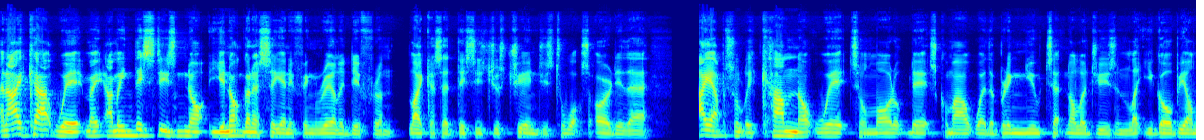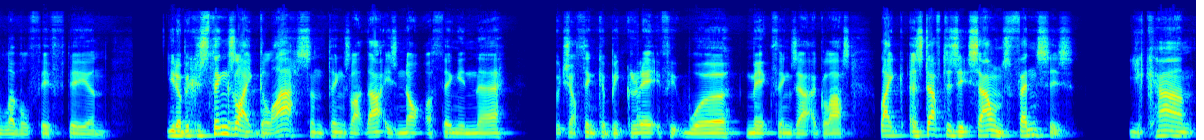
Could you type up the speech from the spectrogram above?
and I can't wait, mate. I mean, this is not. You're not going to see anything really different. Like I said, this is just changes to what's already there. I absolutely cannot wait till more updates come out where they bring new technologies and let you go beyond level 50 and you know because things like glass and things like that is not a thing in there which I think would be great if it were make things out of glass like as daft as it sounds fences you can't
